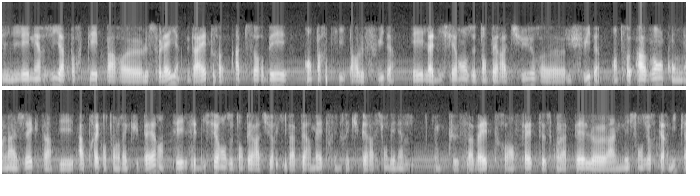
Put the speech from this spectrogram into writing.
L'énergie apportée par euh, le soleil va être absorbée en partie par le fluide et la différence de température euh, du fluide entre avant qu'on l'injecte et après quand on le récupère, c'est cette différence de température qui va permettre une récupération d'énergie. Donc euh, ça va être en fait ce qu'on appelle un échangeur thermique.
